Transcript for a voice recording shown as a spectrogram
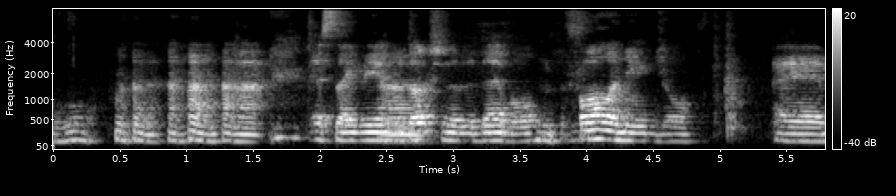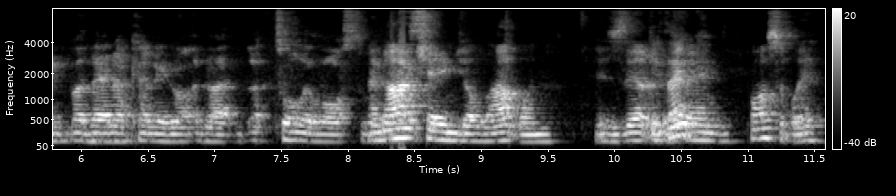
Oh. It's like the introduction of the devil. the fallen angel. Um, but then I kind of got that. I totally lost. An archangel, that one. Is there Do you think? defend? Possibly.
